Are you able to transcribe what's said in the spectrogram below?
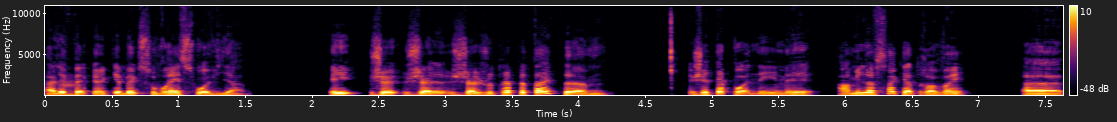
à l'effet hmm. qu'un Québec souverain soit viable. Et j'ajouterais peut-être, euh, j'étais pas né, mais en 1980, euh,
